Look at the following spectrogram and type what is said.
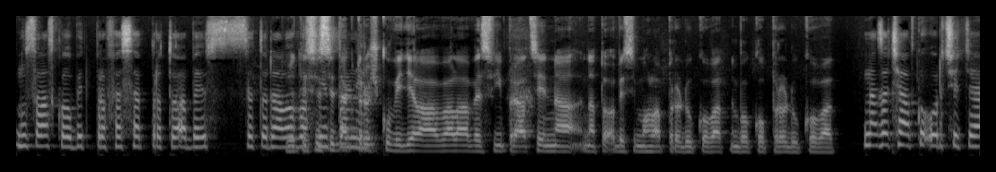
musela skloubit profese pro to, aby se to dalo že ty vlastně jsi si tak trošku vydělávala ve své práci na, na to, aby si mohla produkovat nebo koprodukovat? Na začátku určitě,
